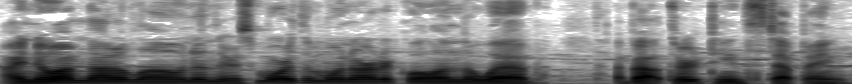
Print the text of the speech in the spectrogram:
I know I'm not alone, and there's more than one article on the web about 13 stepping.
